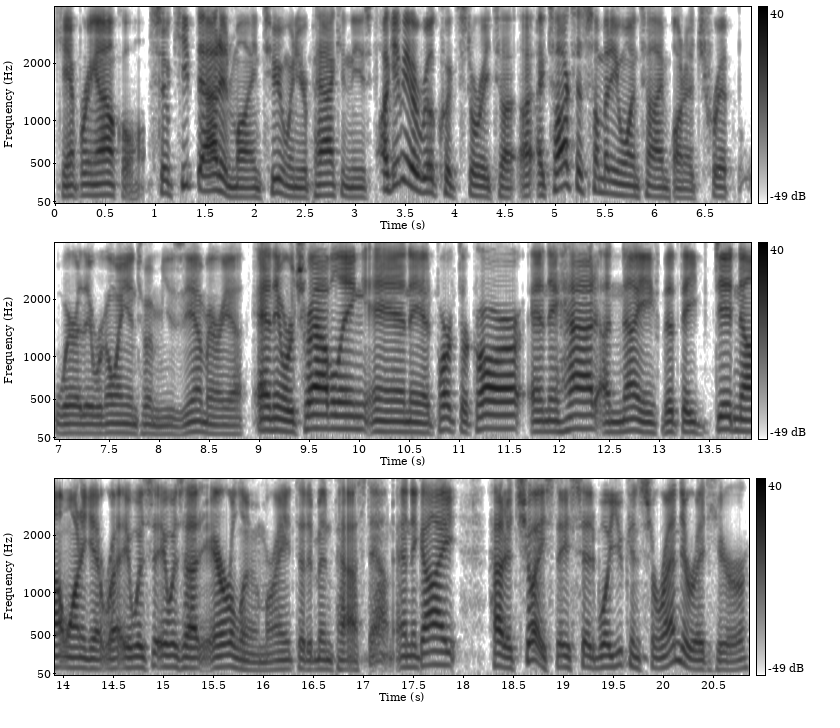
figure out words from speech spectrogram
Can't bring alcohol. So keep that in mind too when you're packing these. I'll give you a real quick story. To, I, I talked to somebody one time on a trip where they were going into a museum area and they were traveling and they had parked their car and they had a knife that they did not want to get rid. It was it was an heirloom, right, that had been passed down. And the guy had a choice. They said, "Well, you can surrender it here."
